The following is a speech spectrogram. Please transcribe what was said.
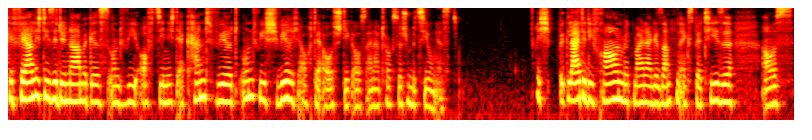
gefährlich diese Dynamik ist und wie oft sie nicht erkannt wird und wie schwierig auch der Ausstieg aus einer toxischen Beziehung ist. Ich begleite die Frauen mit meiner gesamten Expertise aus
